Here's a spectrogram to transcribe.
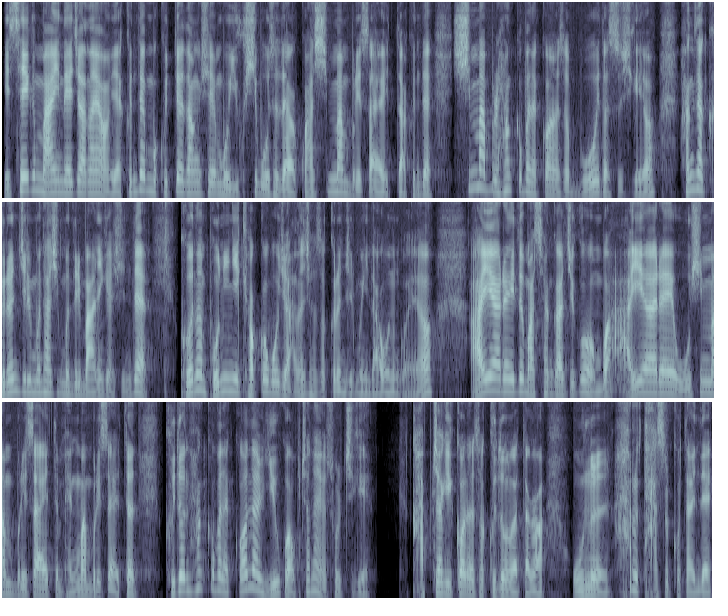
이 세금 많이 내잖아요. 예, 근데 뭐 그때 당시에 뭐 65세 돼 갖고 한 10만 불이 쌓여 있다. 근데 10만 불 한꺼번에 꺼내서 뭐에다 쓰시게요? 항상 그런 질문 하신 분들이 많이 계신데 그거는 본인이 겪어보지 않으셔서 그런 질문이 나오는 거예요. IRA도 마찬가지고 뭐 IRA에 50만 불이 쌓여 있든 100만 불이 쌓여 있든 그 돈 한꺼번에 꺼낼 이유가 없잖아요, 솔직히. 갑자기 꺼내서 그 돈을 갖다가 오늘 하루 다 쓸 것도 아닌데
